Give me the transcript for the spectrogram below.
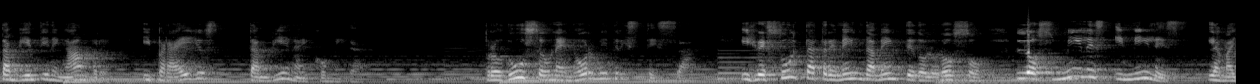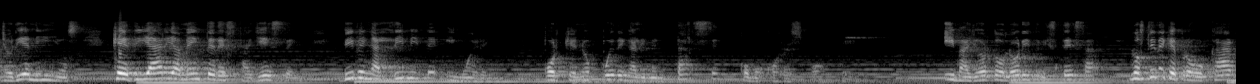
también tienen hambre y para ellos también hay comida. Produce una enorme tristeza y resulta tremendamente doloroso los miles y miles, la mayoría niños, que diariamente desfallecen, viven al límite y mueren porque no pueden alimentarse como corresponde. Y mayor dolor y tristeza nos tiene que provocar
